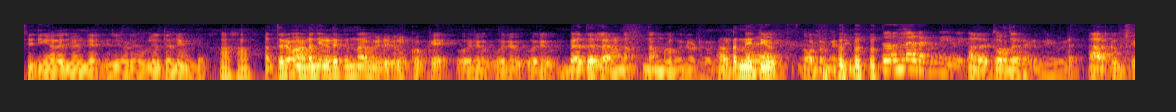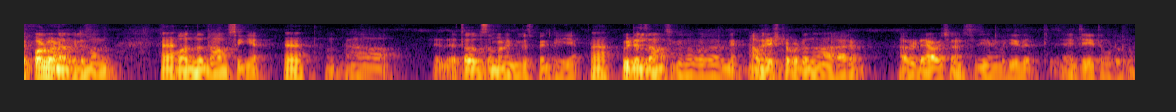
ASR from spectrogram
സീറ്റിംഗ് അറേഞ്ച്മെന്റ് ഇതിവിടെ ഉള്ളിൽ തന്നെയുണ്ട്. അത്തരം അടഞ്ഞു കിടക്കുന്ന വീടുകൾക്കൊക്കെ ഒരു ഒരു ഒരു ബദലാണ് നമ്മൾ മുന്നോട്ട് വെക്കുന്നത് ആൾട്ടർനേറ്റീവ് ഓൾട്ടർനേറ്റീവ് വീട്. അതെ തുറന്നു കിടക്കുന്ന ഈ വീട്. ആർക്കും എപ്പോൾ വേണമെങ്കിലും വന്ന് വന്ന് താമസിക്കാം. എത്ര ദിവസം വേണമെങ്കിലും സ്പെൻഡ് ചെയ്യാം. വീട്ടിൽ താമസിക്കുന്ന പോലെ തന്നെ അവരിഷ്ടപ്പെടുന്ന ആഹാരം അവരുടെ ആവശ്യമനുസരിച്ച് ഞങ്ങൾ ചെയ്ത് ചെയ്ത് കൊടുക്കും.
